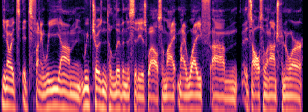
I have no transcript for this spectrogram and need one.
You know, it's it's funny. We um, we've chosen to live in the city as well. So my my wife um, is also an entrepreneur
